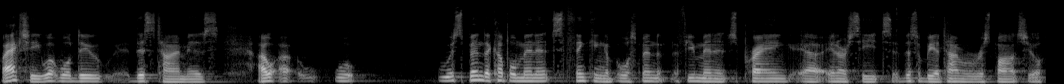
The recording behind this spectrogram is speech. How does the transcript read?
well, actually, what we'll do this time is I, I, we'll, we'll spend a couple minutes thinking. We'll spend a few minutes praying uh, in our seats. This will be a time of response. You'll,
